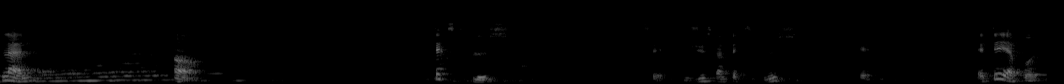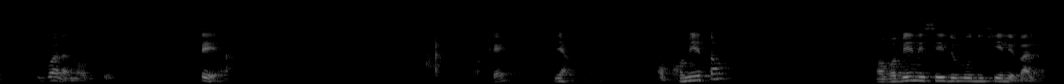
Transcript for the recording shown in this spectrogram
Plane, 1. Texte plus, juste un texte plus. ok Et TR voilà notre TR. Ok Bien. En premier temps, on va bien essayer de modifier les valeurs.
